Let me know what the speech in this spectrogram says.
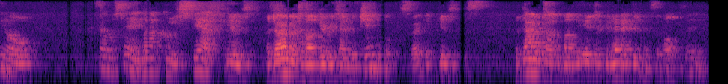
you know, as I was saying, Maku's staff gives a Dharma talk every time it jingles, right? It gives us a Dharma talk about the interconnectedness of all things.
